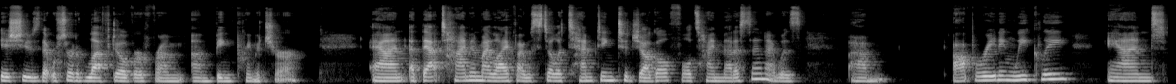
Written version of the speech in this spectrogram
issues that were sort of left over from um, being premature. And at that time in my life, I was still attempting to juggle full time medicine. I was um, operating weekly and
